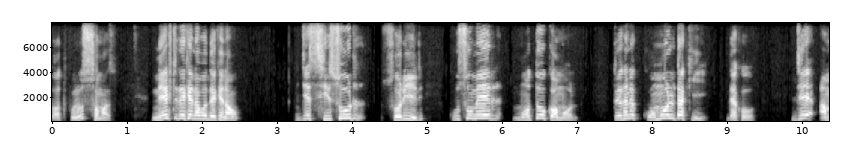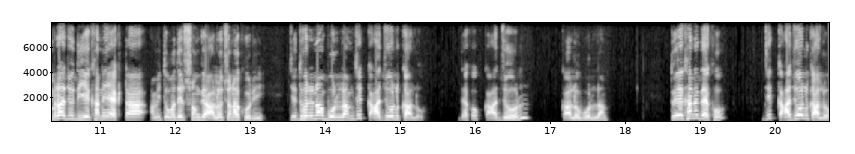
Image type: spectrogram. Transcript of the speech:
তৎপুরুষ, সমাস। নেক্সট দেখে নেব, দেখে নাও। যে শিশুর শরীর কুসুমের মতো কমল। তো এখানে কোমলটা কি? দেখো, যে আমরা যদি এখানে একটা আমি তোমাদের সঙ্গে আলোচনা করি, যে ধরে নাও বললাম যে কাজল কালো। দেখো, কাজল কালো বললাম। তো এখানে দেখো, যে কাজল কালো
